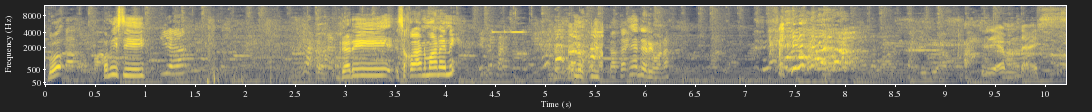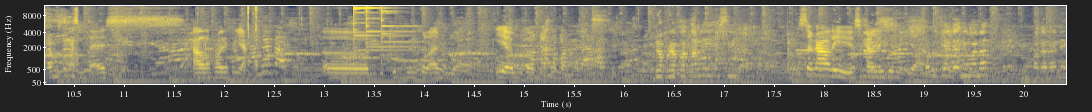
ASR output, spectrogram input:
Bu, permisi. Iya, Dari sekolahan mana nih? Loh, kakaknya dari mana? dari MTS. MTS Al Khairiyah. Eh, Bukit Bungkul A2. Iya, buka bersama. Udah berapa kali sih? Sekali, sekali sini ya. Baru jaga gimana? Makanannya?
